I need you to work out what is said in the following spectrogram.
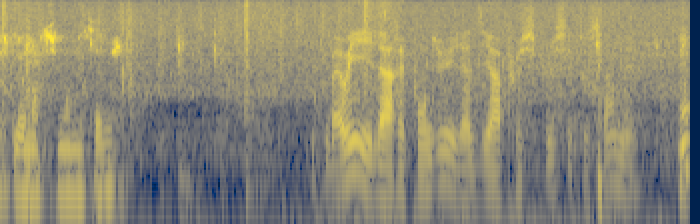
J'espère qu'il a reçu mon message. Bah oui, il a répondu, il a dit A++ et tout ça, mais... Ah.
